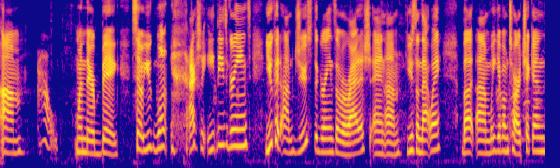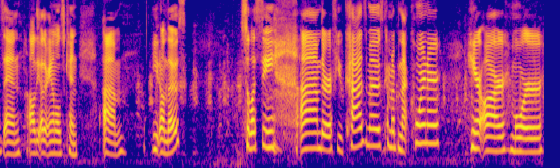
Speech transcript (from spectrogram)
um, Ow. When they're big. So you won't actually eat these greens. You could um, juice the greens of a radish and um, use them that way. But um, we give them to our chickens and all the other animals can um, eat on those. So let's see. Um, there are a few cosmos coming up in that corner. Here are more,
